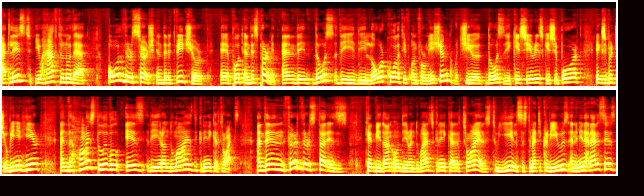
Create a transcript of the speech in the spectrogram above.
at least you have to know that all the research in the literature uh, put in this pyramid. And the, those the the lower quality of information which those the case series case report expert opinion here and the highest level is the randomized clinical trials. And then further studies can be done on the randomized clinical trials to yield systematic reviews and meta-analysis.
